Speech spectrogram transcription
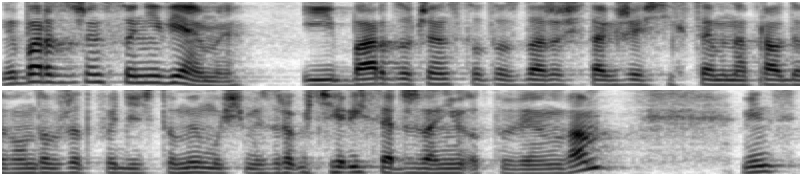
My bardzo często nie wiemy i bardzo często to zdarza się tak, że jeśli chcemy naprawdę Wam dobrze odpowiedzieć, to my musimy zrobić research zanim odpowiemy Wam. Więc,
